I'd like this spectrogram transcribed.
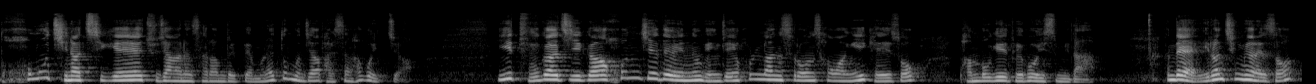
너무 지나치게 주장하는 사람들 때문에 또 문제가 발생하고 있죠. 이 두 가지가 혼재되어 있는 굉장히 혼란스러운 상황이 계속 반복이 되고 있습니다. 근데 이런 측면에서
